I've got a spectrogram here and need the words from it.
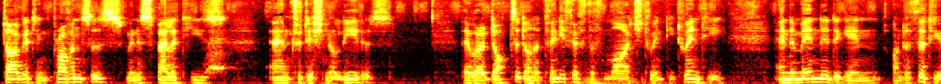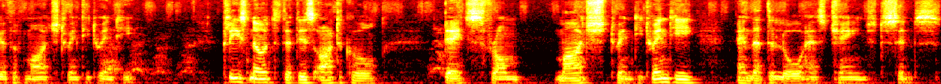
targeting provinces, municipalities, and traditional leaders. They were adopted on the 25th of March 2020 and amended again on the 30th of March 2020. Please note that this article dates from March 2020 and that the law has changed since.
